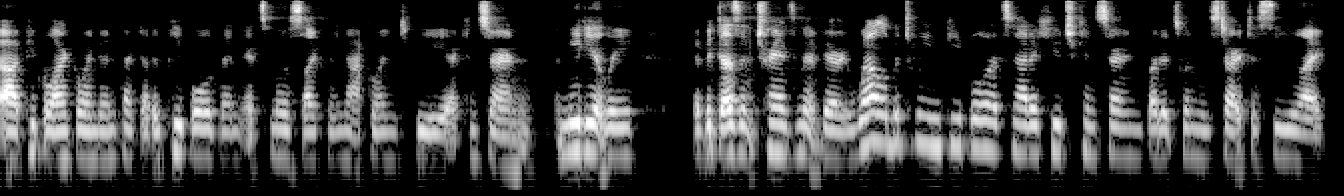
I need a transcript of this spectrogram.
uh, people aren't going to infect other people then it's most likely not going to be a concern immediately. If it doesn't transmit very well between people it's not a huge concern but it's when we start to see like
